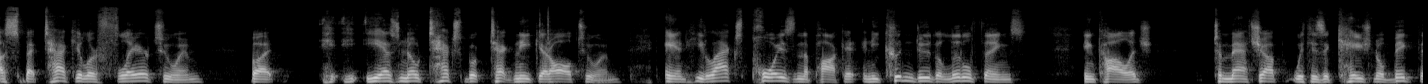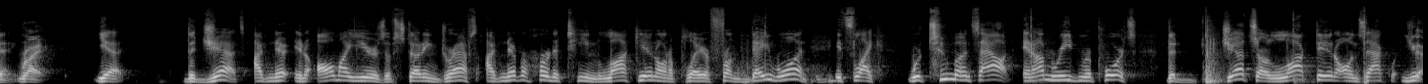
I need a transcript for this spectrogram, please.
a spectacular flair to him, but he, he has no textbook technique at all to him. And he lacks poise in the pocket, and he couldn't do the little things in college to match up with his occasional big thing. Right. Yet the Jets, I've never in all my years of studying drafts, I've never heard a team lock in on a player from day one. Mm-hmm. It's like we're two months out, and I'm reading reports. The Jets are locked in on Zach. You,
